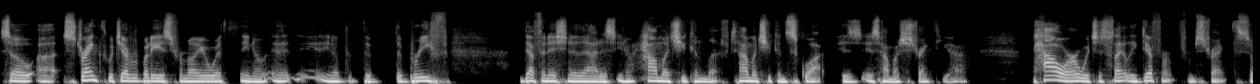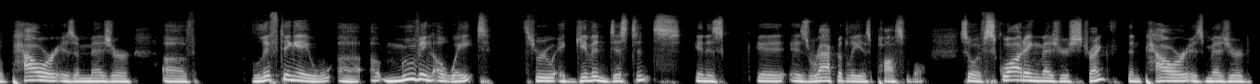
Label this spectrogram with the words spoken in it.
so uh, strength, which everybody is familiar with, you know, uh, you know, the, the, the brief definition of that is, you know, how much you can lift, how much you can squat is is how much strength you have. Power, which is slightly different from strength. So power is a measure of lifting a, uh, moving a weight through a given distance in as as rapidly as possible. So if squatting measures strength, then power is measured,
